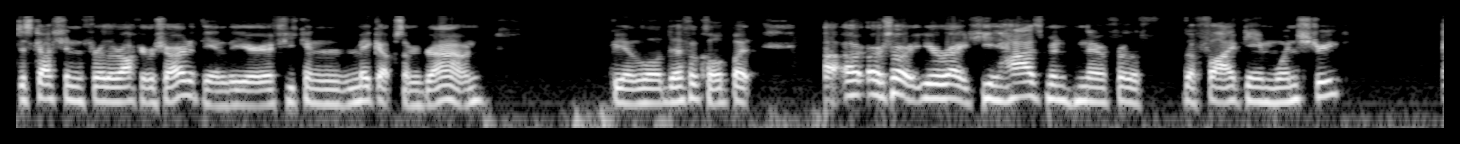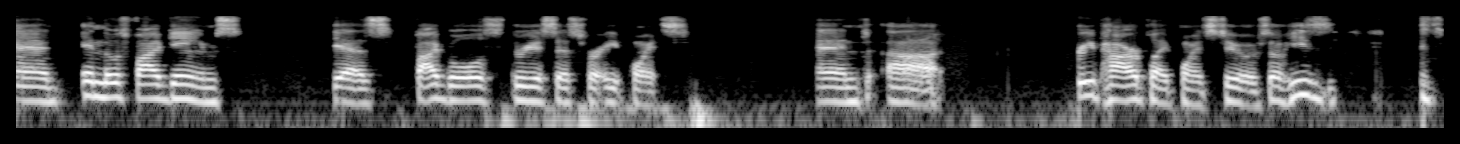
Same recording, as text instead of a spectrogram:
discussion for the Rocket Richard at the end of the year if he can make up some ground. Be a little difficult, but uh, or, or sorry, you're right. He has been there for the, the five game win streak, and in those five games, he has five goals, three assists for eight points, and uh, three power play points too. So he's he's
